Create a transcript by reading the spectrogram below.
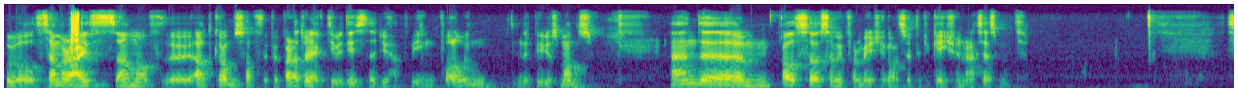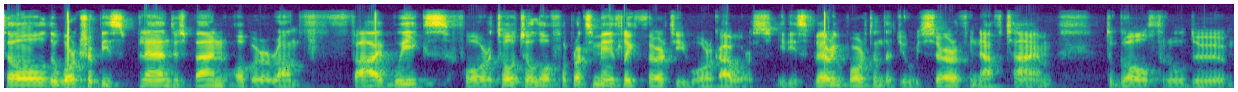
We will summarize some of the outcomes of the preparatory activities that you have been following in the previous months, and um, also some information about certification and assessment. So the workshop is planned to span over around five weeks for a total of approximately 30 work hours. It is very important that you reserve enough time to go through the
